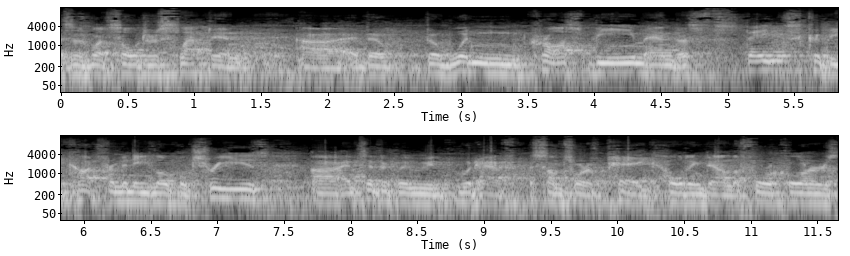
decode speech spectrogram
this is what soldiers slept in. Uh, the, the wooden cross beam and the stakes could be cut from any local trees, uh, and typically we would have some sort of peg holding down the four corners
